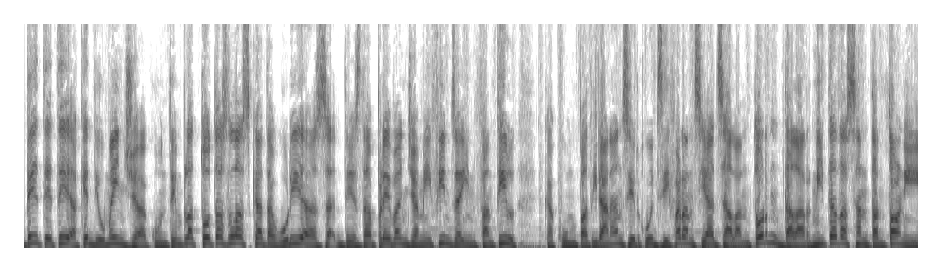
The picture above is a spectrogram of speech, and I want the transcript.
BTT aquest diumenge. Contempla totes les categories, des de prebenjamí fins a infantil, que competiran en circuits diferenciats a l'entorn de l'ermita de Sant Antoni.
